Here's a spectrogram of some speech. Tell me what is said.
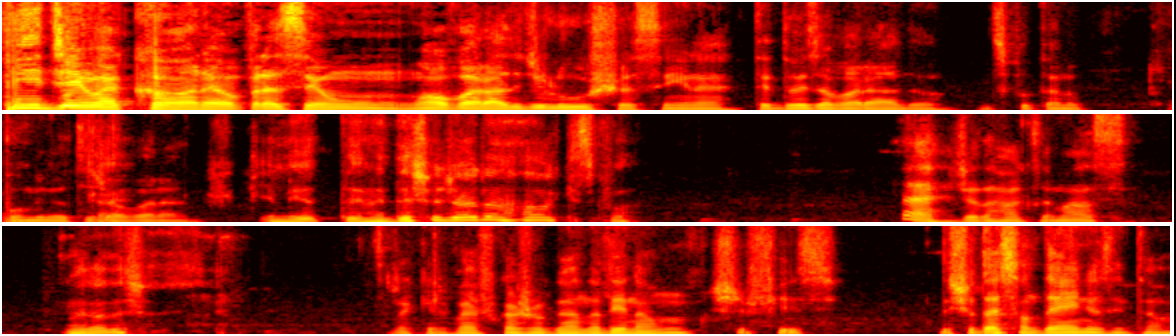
TJ McConnell para ser um, um alvarado de luxo, assim, né? Ter dois alvarados disputando por minuto de alvarado. Meio- Me deixa o Jordan Hawkins, pô. É, Jordan Hawks é massa. Melhor deixar. Será que ele vai ficar jogando ali? Não, acho difícil. Deixa o Dyson Daniels, então,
